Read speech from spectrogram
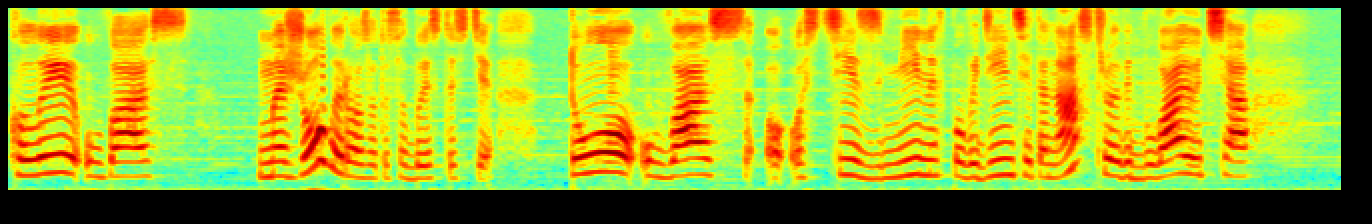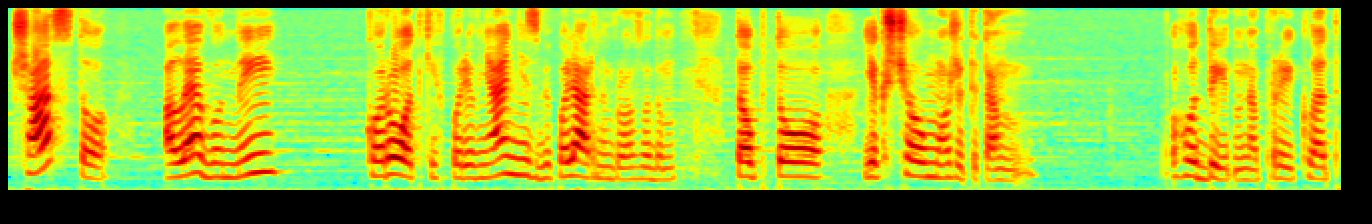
Коли у вас межовий розлад особистості, то у вас ось ці зміни в поведінці та настрою відбуваються часто, але вони короткі в порівнянні з біполярним розладом. Тобто, якщо ви можете там годину, наприклад,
